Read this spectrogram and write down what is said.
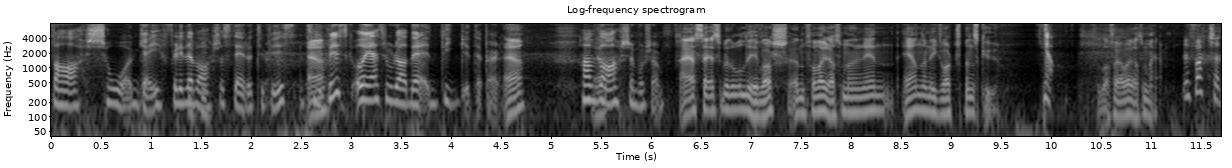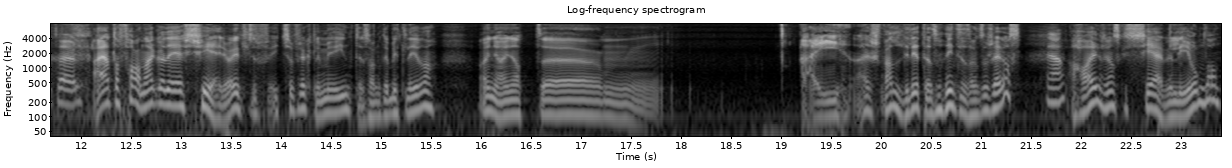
var så gøy, fordi det var så stereotypisk. Ja. Typisk, og jeg tror du hadde digget det, Paul. Ja. Han Ja. var så morsom. Nei, Jeg sier som en olivars. En får være som en en, en og ikke ble som en sku. Ja. Så da får jeg være som jeg er. Men fortsett, Paul. Nei, jeg tar faen jeg, og Det skjer jo egentlig ikke så fryktelig mye interessant i mitt liv. da Annet enn at uh, Nei, det er veldig lite som er interessant som skjer. ass Ja. Jeg har egentlig ganske kjedelig liv om dagen.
